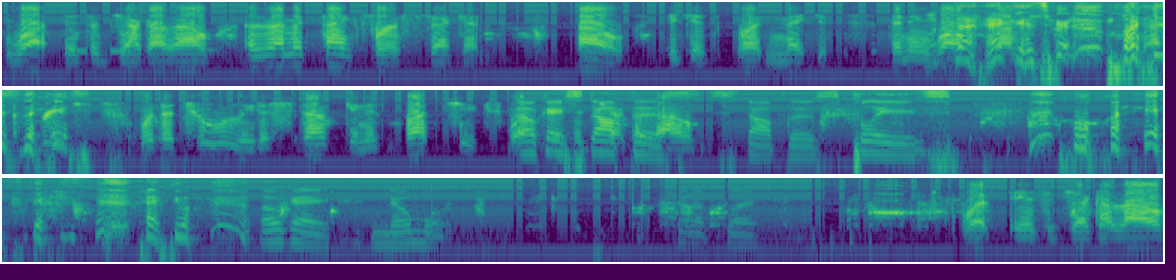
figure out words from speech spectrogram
What? It's a juggalo? Let me think for a second. Oh, he gets butt naked. Then he What walks the heck is street what like this? With a two liter stuck in his butt cheeks. What Okay, stop this. Stop this, please. what is this? Okay, no more. Shut up, Clay. What is a juggalo?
